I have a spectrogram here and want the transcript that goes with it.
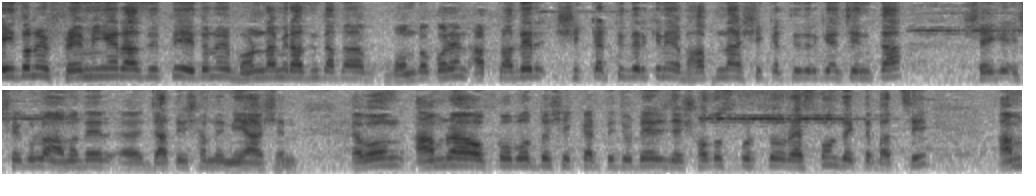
এই ধরনের ফ্রেমিং এর রাজনীতি, এই ধরনের ভণ্ডামি রাজনীতি আপনারা বন্ধ করেন। আপনাদের শিক্ষার্থীদেরকে নিয়ে ভাবনা, শিক্ষার্থীদেরকে চিন্তা সেগুলো আমাদের জাতির সামনে নিয়ে আসেন। এবং আমরা ঐক্যবদ্ধ শিক্ষার্থী জোটের যে স্বতঃস্ফূর্ত রেসপন্স দেখতে পাচ্ছি, আমরা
